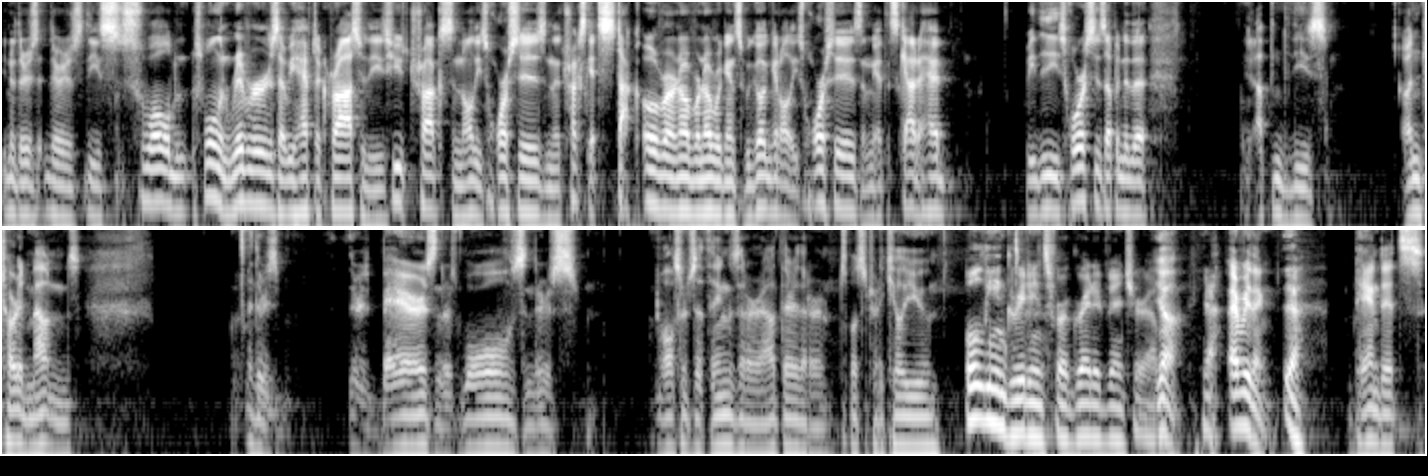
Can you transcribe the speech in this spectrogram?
you know, there's there's these swollen swollen rivers that we have to cross with these huge trucks and all these horses, and the trucks get stuck over and over and over again. So we go and get all these horses, and we have to scout ahead these horses up into the up into these uncharted mountains. And there's there's bears and there's wolves and there's all sorts of things that are out there that are supposed to try to kill you. all the ingredients for a great adventure. Yeah. Yeah. Everything. Yeah. Bandits,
